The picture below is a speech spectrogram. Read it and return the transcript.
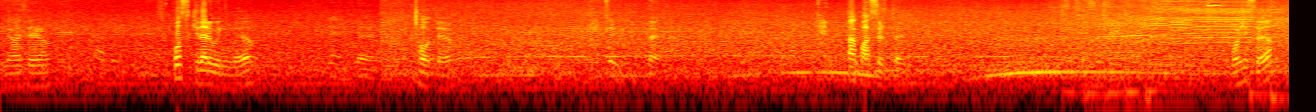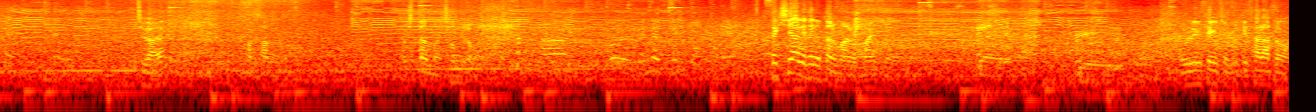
안녕하세요. 버스 기다리고 있는 거예요? 네. 네. 저 어때요? 갑자기. 네. 딱 봤을 때. 멋있어요? 제가요? 감사합니다. 멋있다는 말 처음 들어봐요. 아, 어, 맨날 싶었는데. 섹시하게 생겼다는 말을 많이 들어요. 네. 원래 인생이 좀 그렇게 살아서.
